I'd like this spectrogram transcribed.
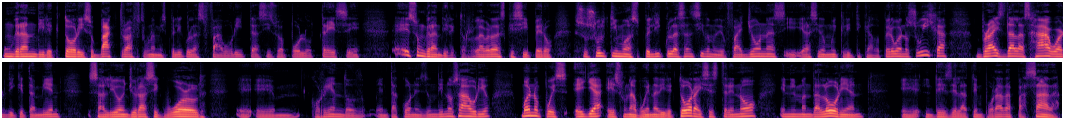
un gran director. Hizo Backdraft, una de mis películas favoritas. Hizo Apolo 13. Es un gran director, la verdad es que sí, pero sus últimas películas han sido medio fallonas y ha sido muy criticado. Pero bueno, su hija, Bryce Dallas Howard, y que también salió en Jurassic World, eh, em, corriendo en tacones de un dinosaurio. Bueno, pues ella es una buena directora y se estrenó en El Mandalorian eh, desde la temporada pasada.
